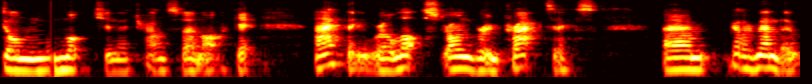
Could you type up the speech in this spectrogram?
done much in the transfer market. I think we're a lot stronger in practice. Um, got to remember,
